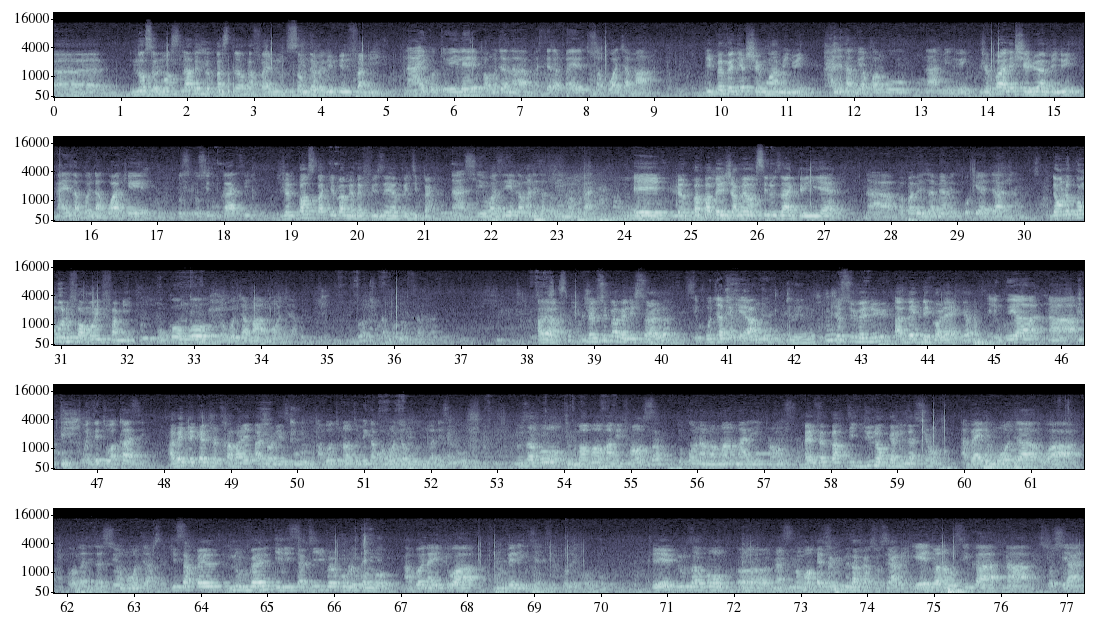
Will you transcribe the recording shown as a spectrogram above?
Euh, non seulement cela, avec le pasteur Raphaël, nous sommes devenus une famille. Na haiko tu ile, pamoja na Pastor Rafael tushakuwa jamaa. Il peut venir chez moi à minuit. Je peux aller chez lui à minuit. Je ne pense pas qu'il va me refuser un petit pain. Et le papa Benjamin aussi nous a accueillis hier. Dans le Congo, nous formons une famille. Mkongo tuko jamaa moja. Alors, je ne suis pas venu seul. Je suis venu avec des collègues avec lesquels je travaille à Johannesburg. Nous avons maman Marie-France. Marie France Elle fait partie d'une organisation organisation moja qui s'appelle Nouvelle Initiative pour le Congo. ambayo inaitwa Nouvelle Initiative pour le Congo. Et nous avons, euh, merci maman, elle s'occupe des affaires sociales. Yeye ndio anahusika na social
